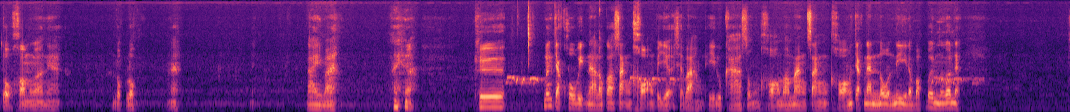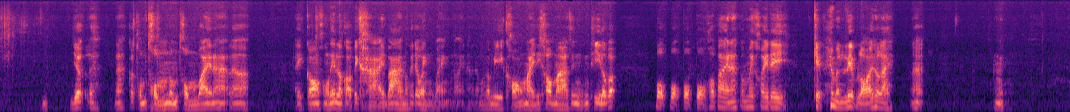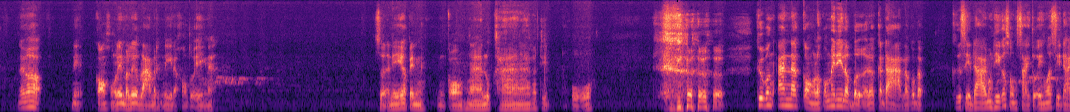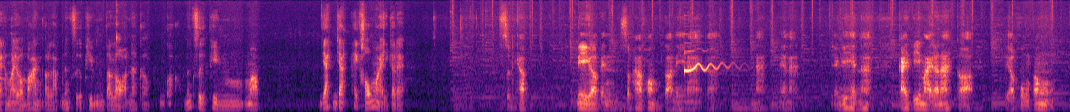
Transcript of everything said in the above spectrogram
โต๊ะคอมก็เนี่ยลกๆนะได้มา คือเนื่องจากโควิดนะเราก็สั่งของไปเยอะใช่ป่ะบางทีลูกค้าส่งของมามั่งสั่งของจากนั่นโน่นนี่นะบับเบิ้ลมันก็เนี่ย เยอะเลยนะก็ถมถมถมถมไว้นะฮะแล้ว ไอ้กองของเล่นเราก็เอาไปขายบ้านมันก็จะแหว่งแหว่งหน่อยนะแต่มันก็มีของใหม่ที่เข้ามา ซึ่งบางทีเราก็โปะโปะโปะโปะเข้าไปนะก็ไม่ค่อยได้ เก็บให้มันเรียบร้อยเท่าไหร่ นะฮะแล้วก็เนี่ยกองของเล่นมาเริ่มลามมาถึงนี่แหละของตัวเองนะ ส่วนอันนี้ก็เป็นกองงานลูกค้านะก็ที่โอ้โหคือบางอันนะกล่องเราก็ไม่ได้ระเบิดแล้วกระดาษเราก็แบบคือเสียดายบางทีก็สงสัยตัวเองว่าเสียดายทำไมว่าบ้านก็รับหนังสือพิมพ์ตลอดนะก็ก็หนังสือพิมพ์มายัดยัดให้เขาใหม่ก็ได้สวัสดีครับ นี่ก็เป็นสภาพห้องตอนนี้นะก็ นะเนี่ยนะอย่างที่เห็นนะฮะใกล้ปีใหม่แล้วนะก็เดี๋ยวคงต้อง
